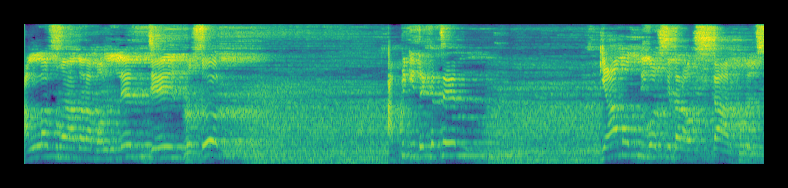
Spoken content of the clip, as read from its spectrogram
আল্লাহ তাআলা বললেন যে, রসুল, আপনি কি দেখেছেন? কেমন দিবসকে তারা অস্বীকার করেছে।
